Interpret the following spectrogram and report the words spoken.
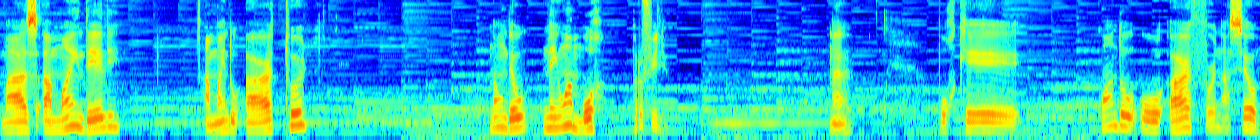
Mas a mãe dele, a mãe do Arthur, não deu nenhum amor para o filho. Né? porque quando o Arthur nasceu,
